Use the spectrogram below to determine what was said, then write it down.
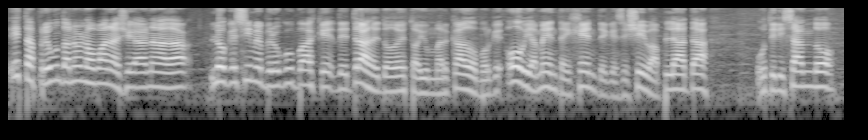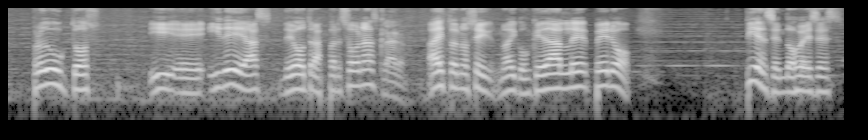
estas preguntas no nos van a llegar a nada. Lo que sí me preocupa es que detrás de todo esto hay un mercado porque obviamente hay gente que se lleva plata utilizando productos y eh, ideas de otras personas. Claro. A esto no sé, no hay con qué darle, pero piensen dos veces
